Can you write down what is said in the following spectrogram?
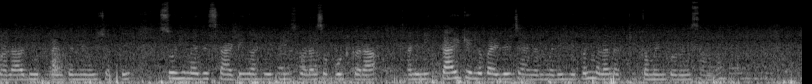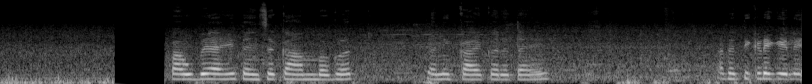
मला दूरपर्यंत मिळू शकते. सो ही माझी स्टार्टिंग आहे. प्लीज मला सपोर्ट करा. आणि मी काय केलं पाहिजे चॅनलमध्ये हे पण मला नक्की कमेंट करून सांगा. पप्पा उभे आहे त्यांचं काम बघत. त्यांनी काय करत आहे? आता तिकडे गेले.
